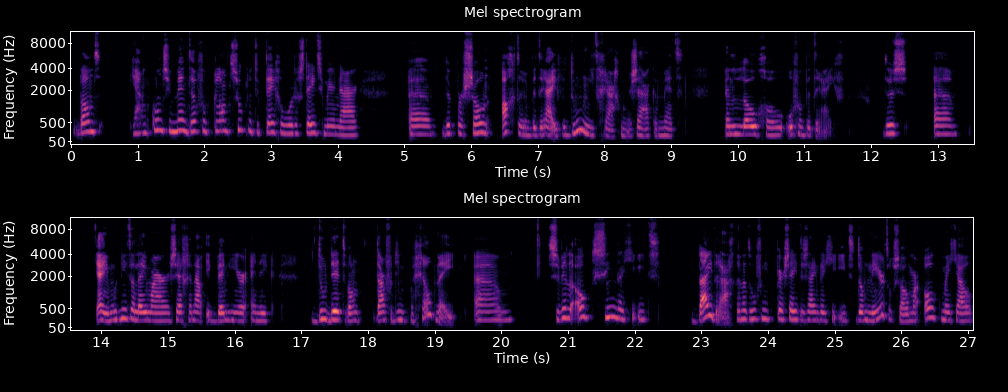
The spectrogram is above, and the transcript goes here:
Want ja, een consument of een klant zoekt natuurlijk tegenwoordig steeds meer naar uh, de persoon achter een bedrijf. We doen niet graag meer zaken met een logo of een bedrijf. Dus uh, ja, je moet niet alleen maar zeggen, nou ik ben hier en ik doe dit, want daar verdien ik mijn geld mee. Ehm, ze willen ook zien dat je iets bijdraagt. En dat hoeft niet per se te zijn dat je iets doneert of zo, maar ook met jouw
